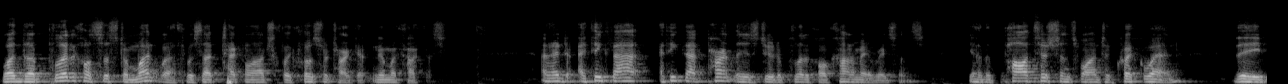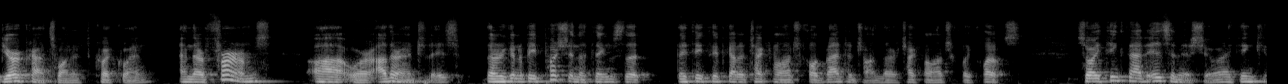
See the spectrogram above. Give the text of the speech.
What the political system went with was that technologically closer target, pneumococcus. And I, I, think that I think that partly is due to political economy reasons. You know, the politicians want a quick win, the bureaucrats want a quick win, and their firms uh, or other entities that are going to be pushing the things that they think they've got a technological advantage on. They're technologically close. So I think that is an issue. And I think,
